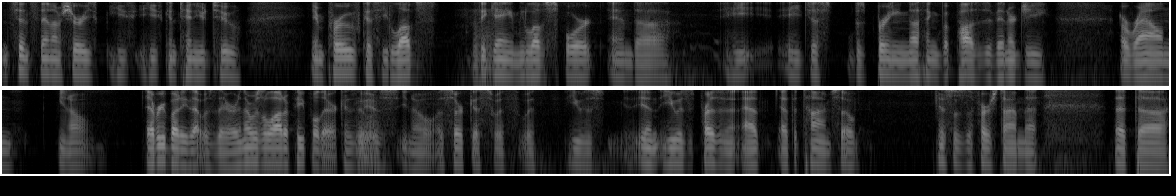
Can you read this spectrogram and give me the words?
and since then, I'm sure he's he's he's continued to improve because he loves the Mhm. game. He loves sport, and uh, he he just was bringing nothing but positive energy around. You know, everybody that was there, and there was a lot of people there because it Yeah. was you know a circus with with he was in he was president at at the time. So this was the first time that that uh,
